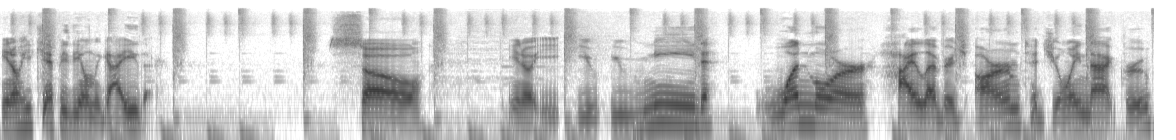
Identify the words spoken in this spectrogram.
you know he can't be the only guy either. So, you know, you you, need one more high leverage arm to join that group.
